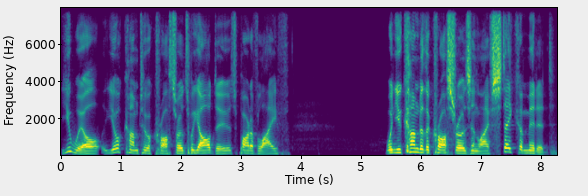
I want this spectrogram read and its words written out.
you will, you'll come to a crossroads. We all do. It's part of life. When you come to the crossroads in life, stay committed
